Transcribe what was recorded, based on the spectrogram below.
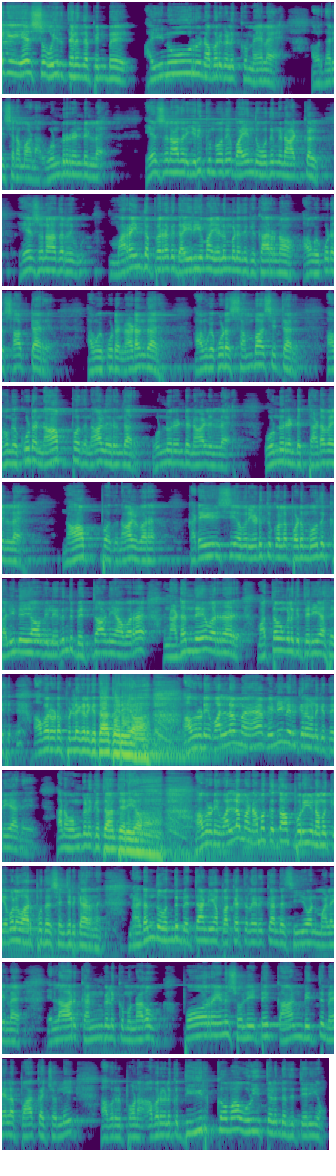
கர்த்தராகிய இயேசு உயிர் தெளிந்த பின்பு ஐநூறு நபர்களுக்கு மேலே அவர் தரிசனமானார். ஒன்று ரெண்டு இல்லை. இயேசுநாதர் இருக்கும்போதே பயந்து ஒதுங்கின ஆட்கள். இயேசுநாதர் மறைந்த பிறகு தைரியமாக எழும்பினதுக்கு காரணம் அவங்க கூட சாப்பிட்டாரு. அவங்க கூட நடந்தார். அவங்க கூட சம்பாசித்தார். அவங்க கூட நாற்பது நாள் இருந்தார். ஒன்று ரெண்டு நாள் இல்லை. ஒன்று ரெண்டு தடவை இல்லை. நாற்பது நாள் வர கடைசி அவர் எடுத்துக்கொள்ளப்படும் போது கலிலேயாவிலிருந்து பெத்தானியா வர நடந்தே வர்றார். மற்றவங்களுக்கு தெரியாது. அவரோட பிள்ளைகளுக்கு தான் தெரியும். அவருடைய வல்லமை வெளியில் இருக்கிறவனுக்கு தெரியாது. ஆனால் உங்களுக்கு தான் தெரியும். அவருடைய வல்லமை நமக்கு தான் புரியும். நமக்கு எவ்வளவு அற்புதம் செஞ்சுருக்காருன்னு. நடந்து வந்து பெத்தானியா பக்கத்தில் இருக்க அந்த சியோன் மலையில் எல்லாரும் கண்களுக்கு முன்னாக போறேன்னு சொல்லிட்டு காண்பித்து மேலே பார்க்க சொல்லி அவர்கள் போனான் அவர்களுக்கு தீர்க்கமாக உயிர் தெழுந்தது தெரியும்.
